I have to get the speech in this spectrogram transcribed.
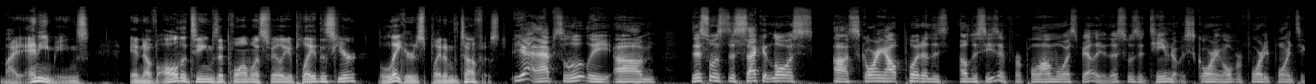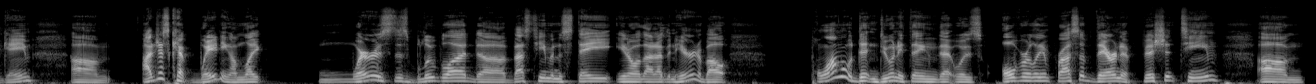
by any means. And of all the teams that Pewamo Westphalia played this year, Lakers played them the toughest. Yeah, absolutely. Um, this was the second lowest uh, scoring output of the, of the season for Pewamo Westphalia. This was a team that was scoring over 40 points a game. Um, I just kept waiting. I'm like, where is this blue blood uh, best team in the state? You know that I've been hearing about. Pewamo didn't do anything that was overly impressive. They're an efficient team. Um,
